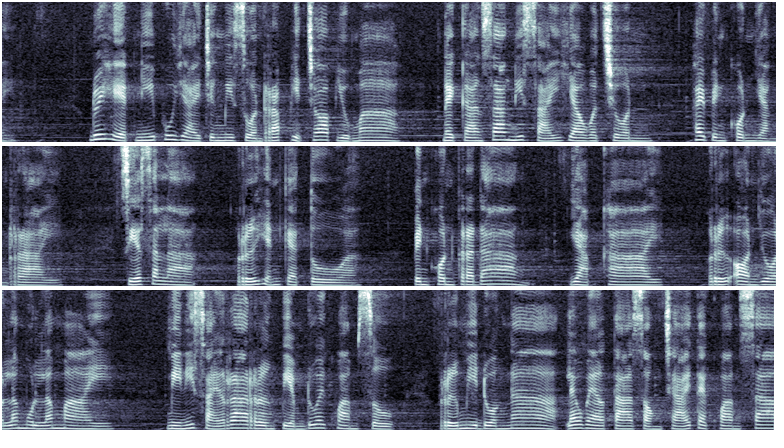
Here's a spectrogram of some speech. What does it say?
ย ด้วยเหตุนี้ผู้ใหญ่จึงมีส่วนรับผิดชอบอยู่มาก ในการสร้างนิสัยเยาวชน ให้เป็นคนอย่างไร เสียสละหรือเห็นแก่ตัว เป็นคนกระด้าง หยาบคาย หรืออ่อนโยนละมุนละไม มีนิสัยร่าเริงเปี่ยมด้วยความสุข หรือมีดวงหน้าและแววตาส่องฉายแต่ความเศร้า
